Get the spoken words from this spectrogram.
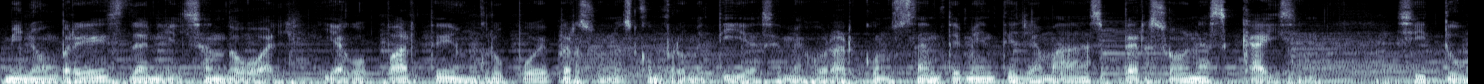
Mi nombre es Daniel Sandoval y hago parte de un grupo de personas comprometidas a mejorar constantemente llamadas personas Kaizen. Si tú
